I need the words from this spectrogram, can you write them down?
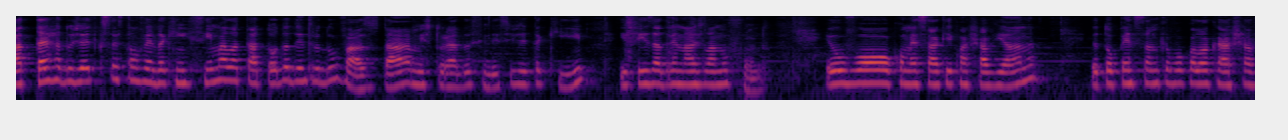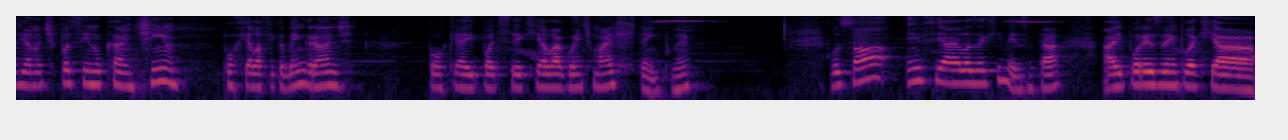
A terra, do jeito que vocês estão vendo aqui em cima, ela tá toda dentro do vaso, tá? Misturada assim, desse jeito aqui. E fiz a drenagem lá no fundo. Eu vou começar aqui com a chaviana. Eu tô pensando que eu vou colocar a chaviana, tipo assim, no cantinho, porque ela fica bem grande. Porque aí pode ser que ela aguente mais tempo, né? Vou só enfiar elas aqui mesmo, tá? Aí, por exemplo, aqui a,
